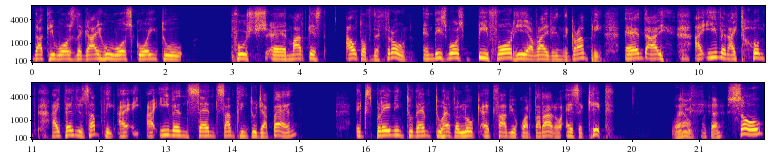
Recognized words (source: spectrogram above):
that he was the guy who was going to push uh, Marquez out of the throne. And this was before he arrived in the grand prix. And i i even i told i tell you something. I i even sent something to japan explaining to them to have a look at fabio quartararo as a kid. Wow okay. So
